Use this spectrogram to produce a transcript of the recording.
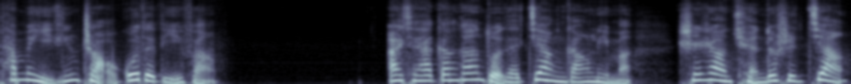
他们已经找过的地方。而且他刚刚躲在酱缸里嘛，身上全都是酱，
